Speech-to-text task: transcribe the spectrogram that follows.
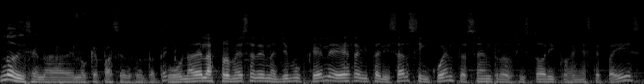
no dice nada de lo que pasa en Santa Tecla. Una de las promesas de Nayib Bukele es revitalizar 50 centros históricos en este país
